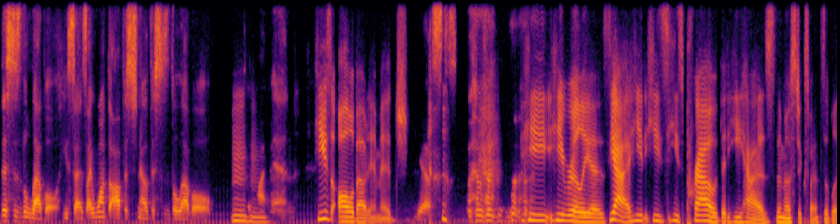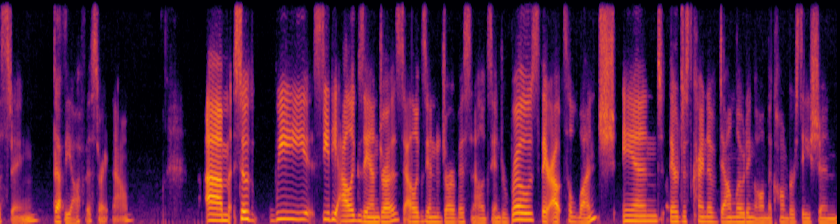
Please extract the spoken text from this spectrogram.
this is the level. He says i want the office to know this is the level Mhm. i'm in. He's all about image. yes. He he really is. Yeah he he's he's proud that he has the most expensive listing at the office right now um so we see the alexandras alexandra jarvis and alexandra rose. They're out to lunch and they're just kind of downloading on the conversation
